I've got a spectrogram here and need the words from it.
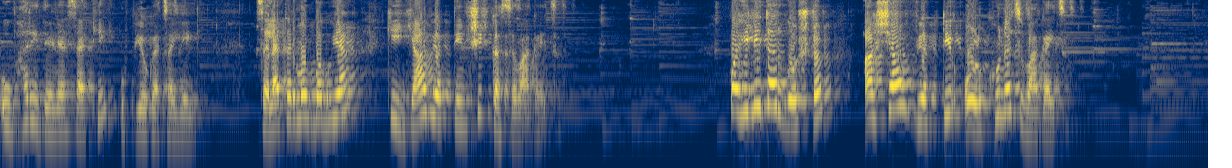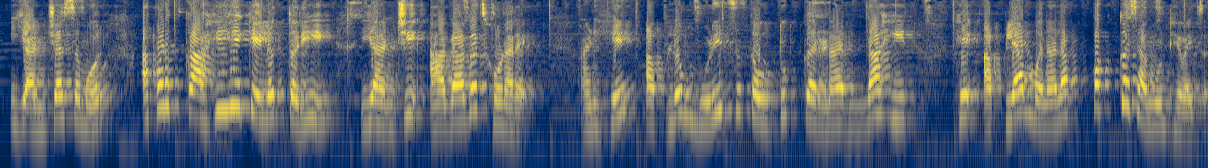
उभारी देण्यासाठी उपयोगाचा येईल. चला तर मग बघूया की या व्यक्तींशी कसं वागायचं. पहिली तर गोष्ट अशा व्यक्ती ओळखूनच वागायचं. यांच्या समोर आपण काहीही केलं तरी यांची आगागच होणार आहे. आणि हे आपलं मुळीच कौतुक करणार नाहीत हे आपल्या मनाला पक्क सांगून ठेवायचं.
